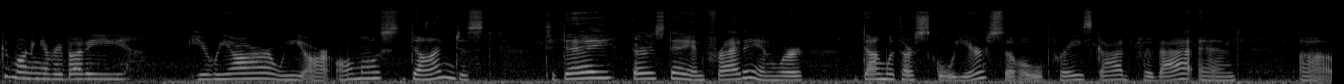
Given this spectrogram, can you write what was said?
Good morning everybody. Here we are. We are almost done. Just today, Thursday and Friday and we're done with our school year. So praise God for that. And uh,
